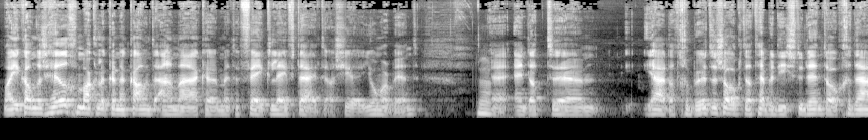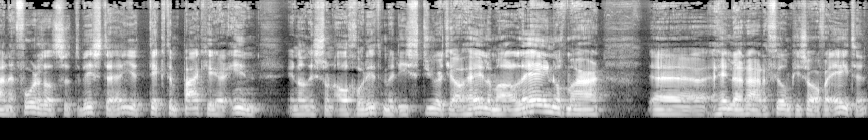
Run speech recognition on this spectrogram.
Maar je kan dus heel gemakkelijk een account aanmaken met een fake leeftijd als je jonger bent. Ja. en dat, ehm, ja, dat gebeurt dus ook. Dat hebben die studenten ook gedaan. En voordat ze het wisten, hè, je tikt een paar keer in. En dan is zo'n algoritme die stuurt jou helemaal alleen nog maar uh, hele rare filmpjes over eten.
